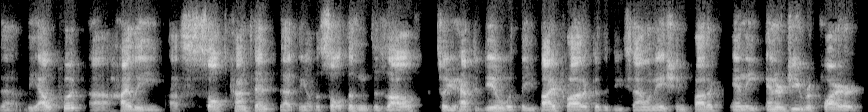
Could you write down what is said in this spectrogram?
the, the output, uh, highly uh, salt content that, you know, the salt doesn't dissolve. So you have to deal with the byproduct of the desalination product and the energy required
